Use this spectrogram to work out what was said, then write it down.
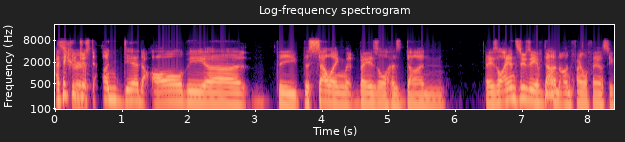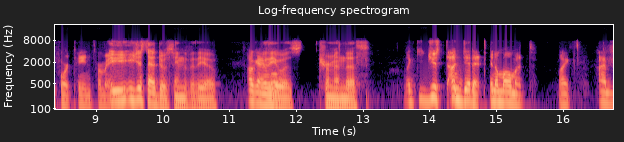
I think True. you just undid all the uh, the the selling that Basil has done. Basil and Susie have done on Final Fantasy 14 for You, me. you just had to have seen the video. Okay, the video well, was tremendous. like you just undid it in a moment. Like I'm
